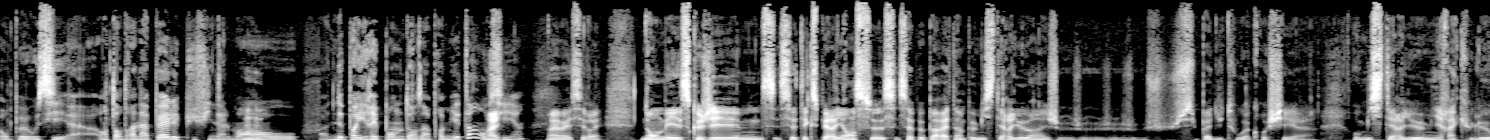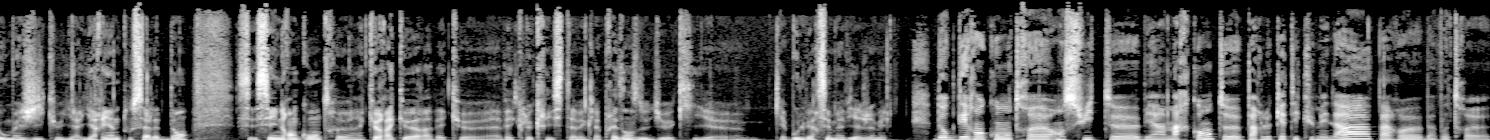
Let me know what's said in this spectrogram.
on peut aussi euh, entendre un appel et puis finalement au- ne pas y répondre dans un premier temps aussi. hein. Ouais, ouais, c'est vrai. Non, mais ce que j'ai, cette expérience, euh, ça peut paraître un peu mystérieux. Hein, je, je, je, je, je suis pas du tout accroché à- au mystérieux, miraculeux ou magique. Il y a, rien de tout ça là-dedans. C'est une rencontre, euh, un cœur à cœur avec avec le Christ, avec la présence de Dieu qui euh, qui a bouleversé ma vie à jamais. Donc des rencontres euh, ensuite euh, bien marquantes euh, par le catéchuménat, par bah, votre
